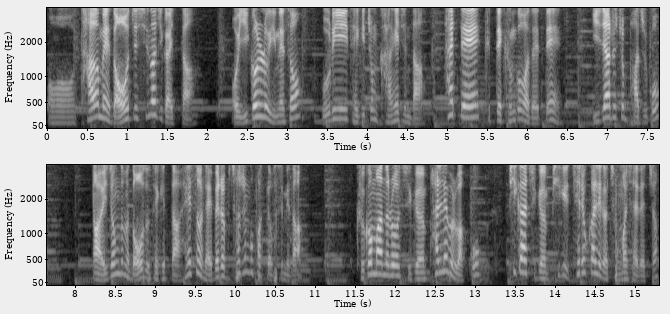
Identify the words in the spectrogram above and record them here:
어, 다음에 넣어질 시너지가 있다. 어, 이걸로 인해서 우리 덱이 좀 강해진다. 할 때 그때 근거가 될 때 이자를 좀 봐주고 아, 이 정도면 넣어도 되겠다 해서 레벨업 쳐준 것밖에 없습니다. 그것만으로 지금 8렙을 왔고 피가 지금 피 체력 관리가 정말 잘 됐죠.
